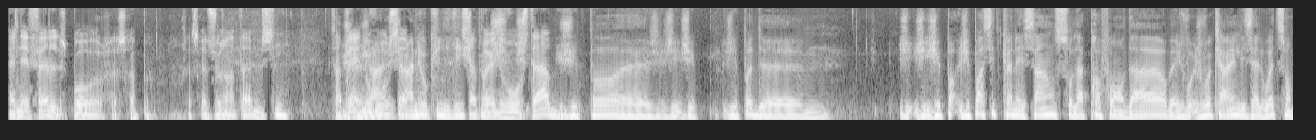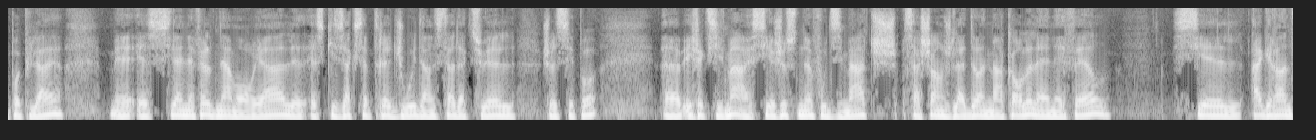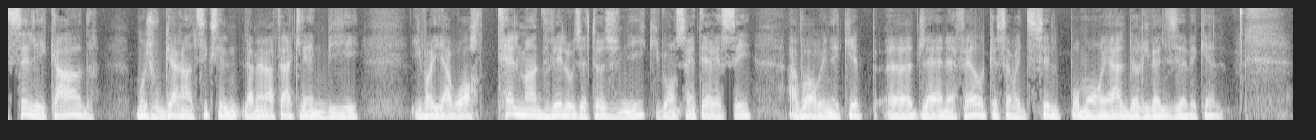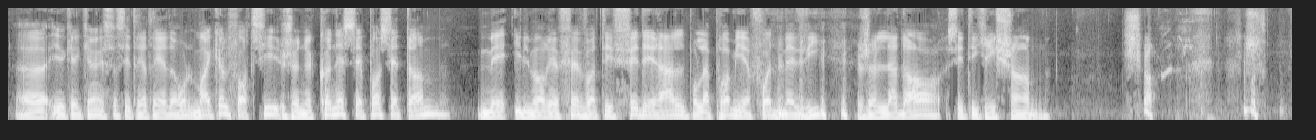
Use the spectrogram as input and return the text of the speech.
NFL, c'est pas, ça serait pas, ça serait-tu rentable ici? Ça prend un nouveau J'en ai aucune idée. Ça prend un nouveau stade. J'ai pas, euh, j'ai pas de, j'ai, pas, j'ai pas assez de connaissances sur la profondeur. Ben, je vois, je vois quand même que les Alouettes sont populaires, mais si la NFL venait à Montréal, est-ce qu'ils accepteraient de jouer dans le stade actuel? Je ne sais pas. Euh, effectivement, s'il y a juste 9 ou 10 matchs, ça change la donne. Mais encore là, la NFL, si elle agrandissait les cadres, moi, je vous garantis que c'est la même affaire que la NBA. Il va y avoir tellement de villes aux États-Unis qui vont s'intéresser à avoir une équipe euh, de la NFL que ça va être difficile pour Montréal de rivaliser avec elle. Euh, il y a quelqu'un, et ça c'est très très drôle. Michael Fortier, je ne connaissais pas cet homme, mais il m'aurait fait voter fédéral pour la première fois de ma vie. je l'adore. C'est écrit Sean.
